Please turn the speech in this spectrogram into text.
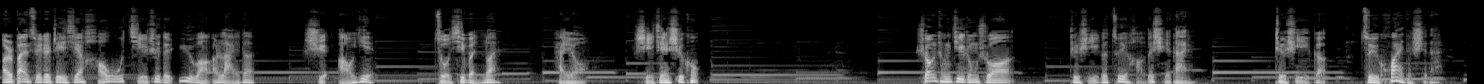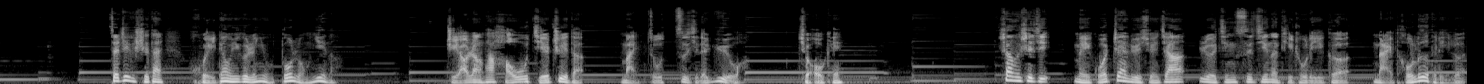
而伴随着这些毫无节制的欲望而来的，是熬夜、作息紊乱，还有时间失控。双城记中说：“这是一个最好的时代，这是一个最坏的时代。在这个时代，毁掉一个人有多容易呢？只要让他毫无节制的满足自己的欲望，就 OK。”上个世纪。美国战略学家热金斯基呢提出了一个“奶头乐”的理论，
